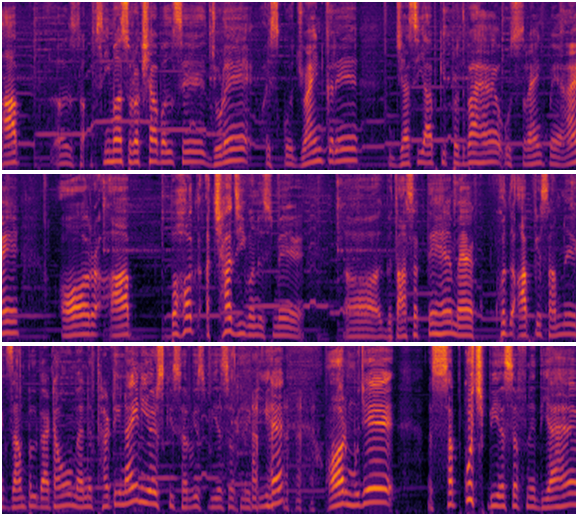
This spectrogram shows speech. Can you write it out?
आप सीमा सुरक्षा बल से जुड़ें, इसको ज्वाइन करें, जैसी आपकी प्रतिभा है, उस रैंक में आएँ, और आप बहुत अच्छा जीवन इसमें बिता सकते हैं। मैं खुद आपके सामने एग्ज़ाम्पल बैठा हूँ। मैंने थर्टी नाइन ईयर्स की सर्विस बीएसएफ में की है और मुझे सब कुछ बीएसएफ ने दिया है।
